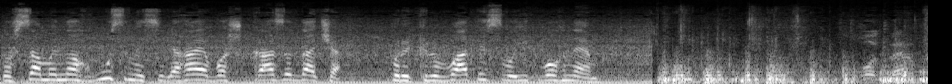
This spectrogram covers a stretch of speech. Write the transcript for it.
Тож саме на гусениці лягає важка задача прикривати своїх вогнем. От ВРП.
